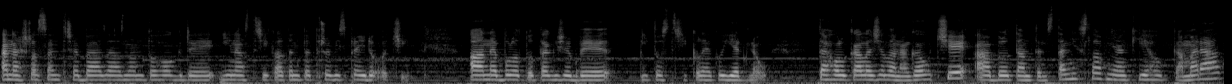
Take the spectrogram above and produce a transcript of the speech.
a našla jsem třeba záznam toho, kdy jí nastříkal ten pepřový sprej do očí. A nebylo to tak, že by jí to stříkal jako jednou. Ta holka ležela na gauči a byl tam ten Stanislav, nějaký jeho kamarád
